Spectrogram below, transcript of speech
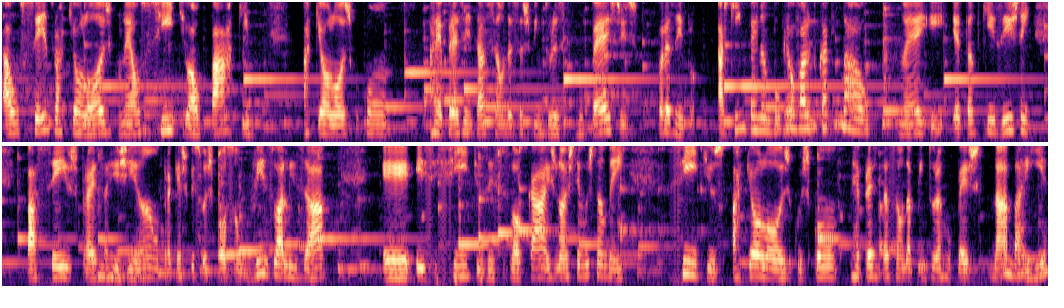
ao centro arqueológico, né, ao sítio, ao parque arqueológico com a representação dessas pinturas rupestres, por exemplo, aqui em Pernambuco é o Vale do Catimbau, né? E é tanto que existem passeios para essa região, para que as pessoas possam visualizar é, esses sítios, esses locais. Nós temos também sítios arqueológicos com representação da pintura rupestre na Bahia.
